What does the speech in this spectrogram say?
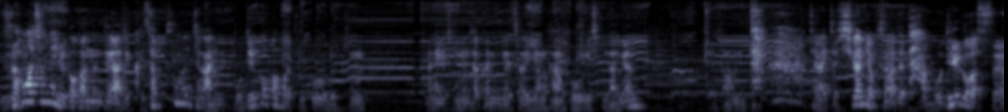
유랑화산을 읽어봤는데 아직 그 작품은 제가 안- 못 읽어봐가지고 좀 만약에 정연 작가님께서 이 영상을 보고 계신다면 죄송합니다. 제가 진짜 시간이 없어가지고 다 못 읽어봤어요.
